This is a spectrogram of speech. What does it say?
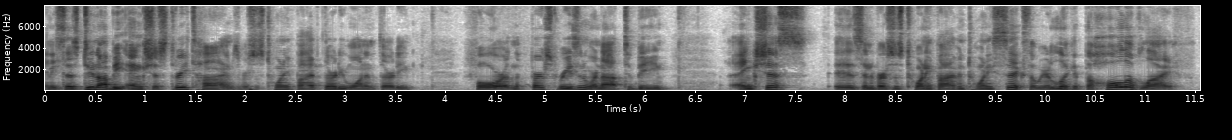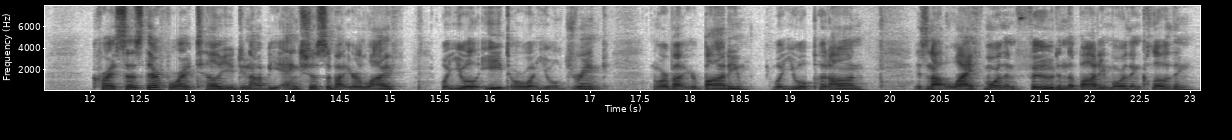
And he says, Do not be anxious three times, verses 25, 31, and 34. And the first reason we're not to be anxious is in verses 25 and 26 that we are to look at the whole of life. Christ says, Therefore I tell you, do not be anxious about your life, what you will eat or what you will drink, nor about your body, what you will put on. Is not life more than food, and the body more than clothing?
